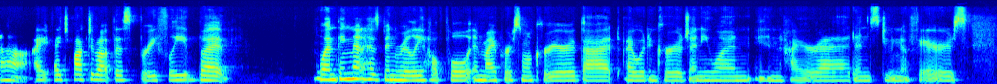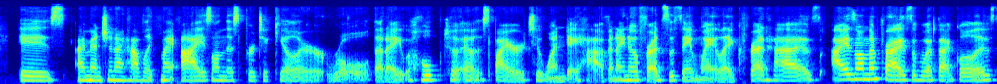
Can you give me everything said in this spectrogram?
uh, I, I talked about this briefly, but one thing that has been really helpful in my personal career that I would encourage anyone in higher ed and student affairs is I mentioned I have like my eyes on this particular role that I hope to aspire to one day have. And I know Fred's the same way. Like Fred has eyes on the prize of what that goal is.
